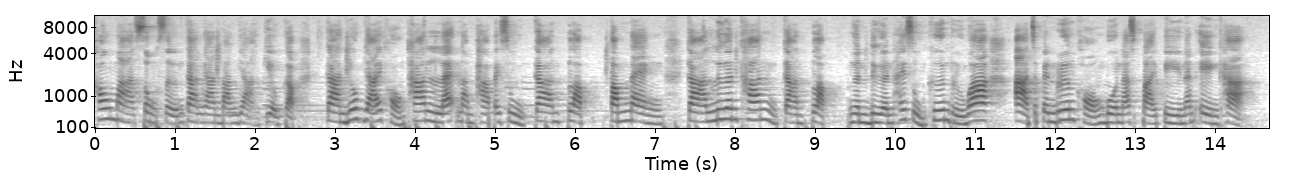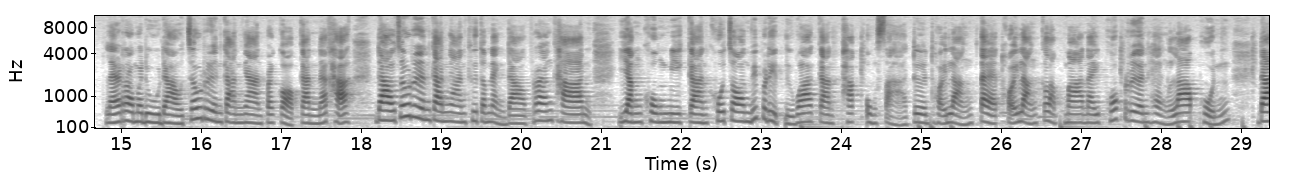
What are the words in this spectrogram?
เข้ามาส่งเสริมการงานบางอย่างเกี่ยวกับการโยกย้ายของท่าน และนำพาไปสู่การปรับตำแหน่ง การเลื่อนขั้น การปรับเงินเดือนให้สูงขึ้น หรือว่าอาจจะเป็นเรื่องของโบนัสปลายปีนั่นเองค่ะ และเรามาดูดาวเจ้าเรือนการงานประกอบกันนะคะ ดาวเจ้าเรือนการงานคือตำแหน่งดาวพระอังคาร ยังคงมีการโคจรวิปริตหรือว่าการพักองศาเดินถอยหลัง แต่ถอยหลังกลับมาในภพเรือนแห่งลาภผล ได้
